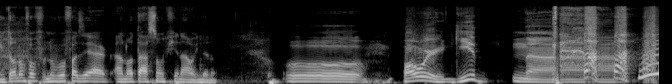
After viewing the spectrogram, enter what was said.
Então não vou, não vou fazer a anotação final ainda, não. O Power Guide. Não.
